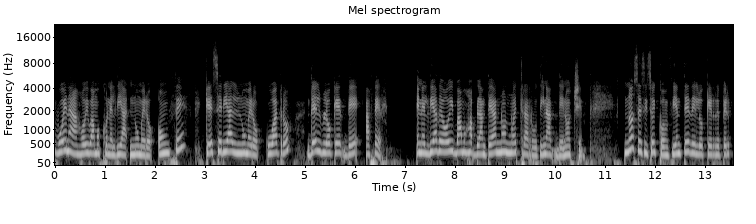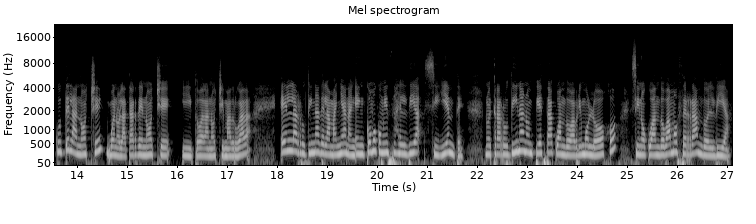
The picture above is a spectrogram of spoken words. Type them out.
buenas, hoy vamos con el día número 11, que sería el número 4 del bloque de hacer. En el día de hoy vamos a plantearnos nuestra rutina de noche. No sé si sois consciente de lo que repercute la noche, bueno, la tarde, noche y toda la noche y madrugada, en la rutina de la mañana, en cómo comienzas el día siguiente. Nuestra rutina no empieza cuando abrimos los ojos, sino cuando vamos cerrando el día.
